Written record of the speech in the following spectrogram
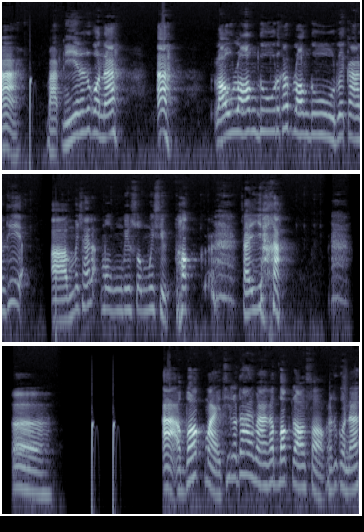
อ่า แบบนี้นะทุกคนนะอะเราลองดูนะครับ ลองดูโดยการที่อ่าไม่ใช้ละมุงวิวซงวิสิบท็อก ใช้ยาก เออ อะเอาบล็อกใหม่ที่เราได้มาครับบล็อกรอสองนะทุกคนนะ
